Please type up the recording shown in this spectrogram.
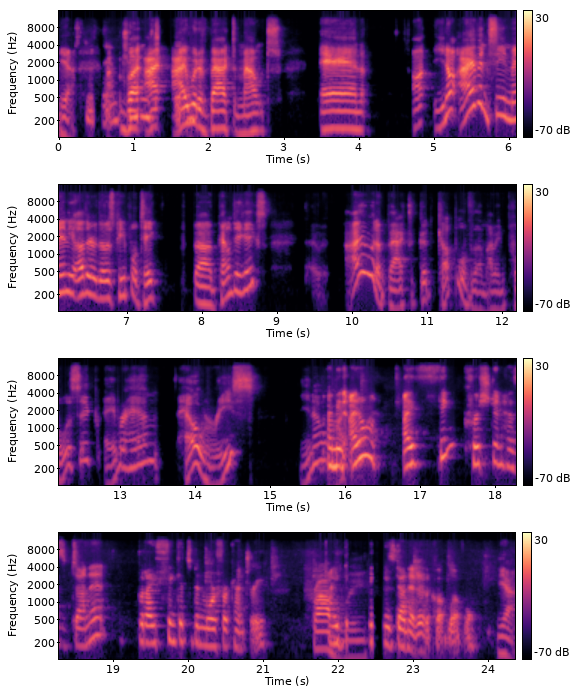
Yeah, but I I would have backed Mount, and uh, you know I haven't seen many other of those people take uh, penalty kicks. I would have backed a good couple of them. I mean, Pulisic, Abraham, hell, Reece. You know, I mean, I don't. I think Christian has done it, but I think it's been more for country. probably I think he's done it at a club level. yeah.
